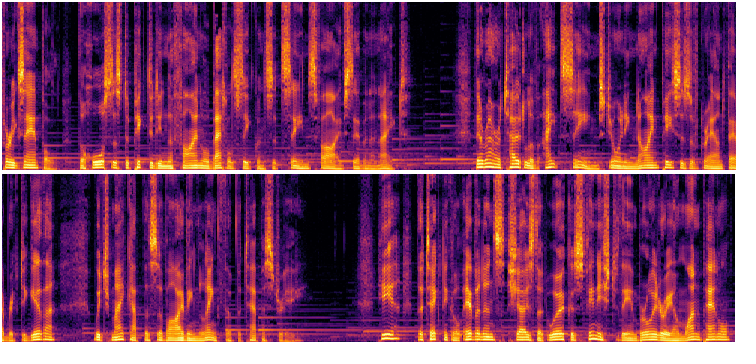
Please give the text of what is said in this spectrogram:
For example, the horses depicted in the final battle sequence at seams 5, 7, and 8. There are a total of eight seams joining nine pieces of ground fabric together, which make up the surviving length of the tapestry. Here, the technical evidence shows that workers finished the embroidery on one panel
